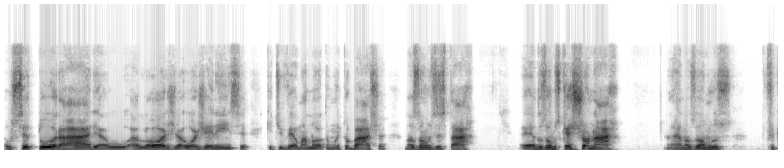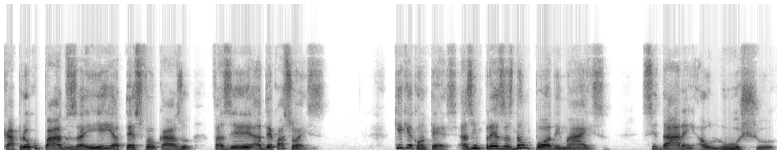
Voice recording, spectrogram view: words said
o setor, a área, a loja ou a gerência que tiver uma nota muito baixa, nós vamos estar, é, nós vamos questionar, né? nós vamos ficar preocupados aí, até se for o caso, fazer adequações. O que, que acontece? As empresas não podem mais se darem ao luxo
